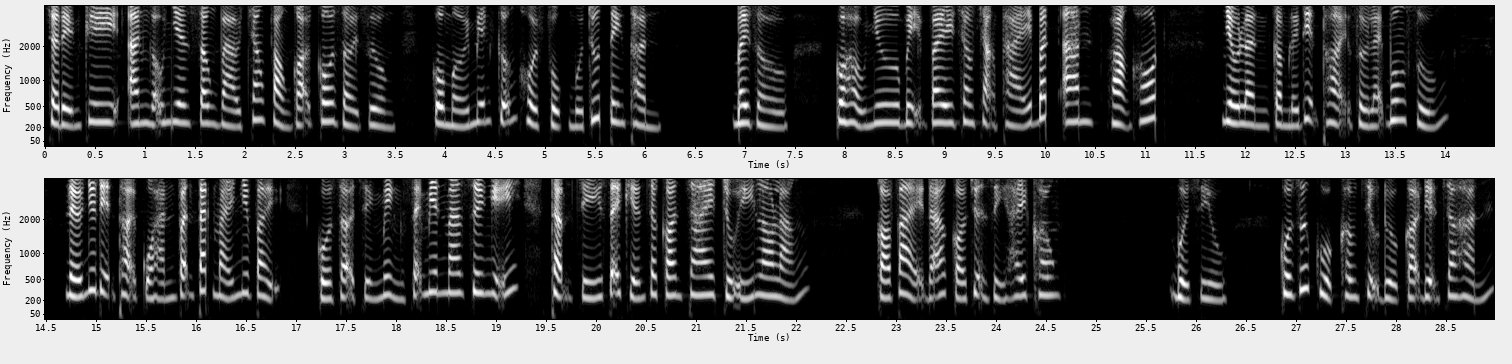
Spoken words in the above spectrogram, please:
Cho đến khi An ngẫu nhiên xông vào trong phòng gọi cô rời giường, cô mới miễn cưỡng hồi phục một chút tinh thần. Bây giờ, cô hầu như bị vây trong trạng thái bất an, hoảng hốt. Nhiều lần cầm lấy điện thoại rồi lại buông xuống. Nếu như điện thoại của hắn vẫn tắt máy như vậy, cô sợ chính mình sẽ miên man suy nghĩ, thậm chí sẽ khiến cho con trai chú ý lo lắng. Có phải đã có chuyện gì hay không? Buổi chiều, cô rốt cuộc không chịu được gọi điện cho hắn,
